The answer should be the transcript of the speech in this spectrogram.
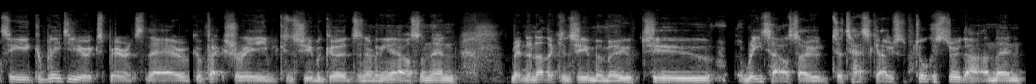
So you completed your experience there, confectionery, consumer goods, and everything else, and then made another consumer move to retail, so to Tesco. So talk us through that, and then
